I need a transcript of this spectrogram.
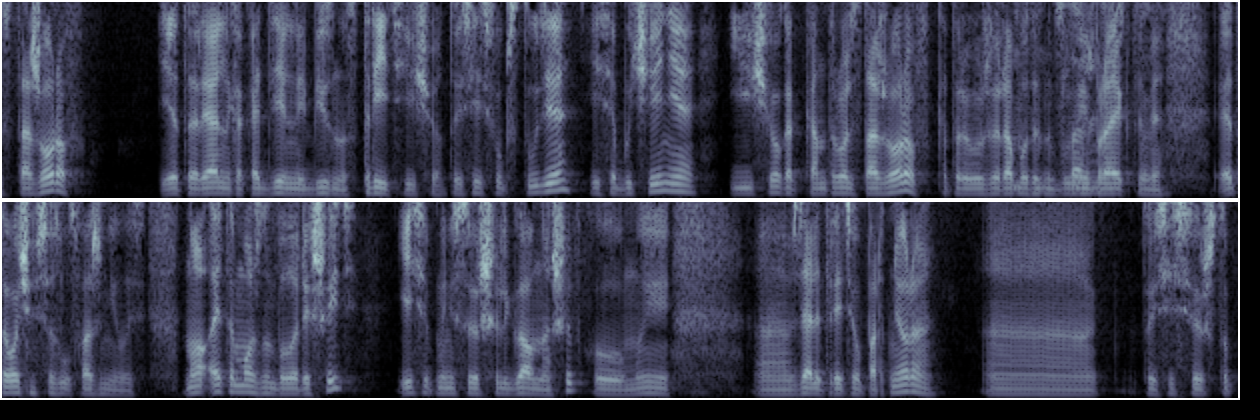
стажеров, и это реально как отдельный бизнес, третий еще. То есть есть веб-студия, есть обучение, и еще как контроль стажеров, которые уже работают mm-hmm, над другими проектами. Да. Это очень все усложнилось. Но это можно было решить, если бы мы не совершили главную ошибку, мы взяли третьего партнера, то есть, если чтобы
